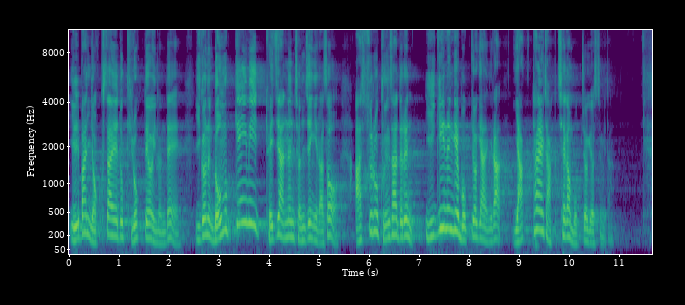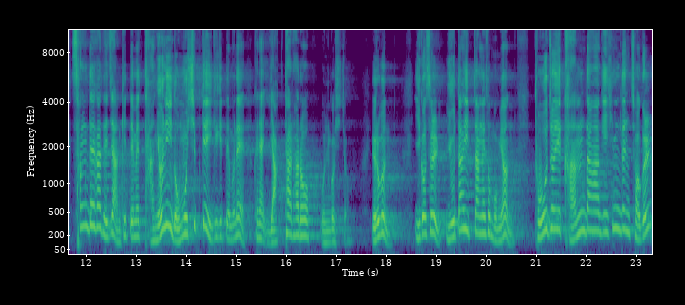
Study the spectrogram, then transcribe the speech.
일반 역사에도 기록되어 있는데 이거는 너무 게임이 되지 않는 전쟁이라서 아수르 군사들은 이기는 게 목적이 아니라 약탈 자체가 목적이었습니다. 상대가 되지 않기 때문에 당연히 너무 쉽게 이기기 때문에 그냥 약탈하러 온 것이죠. 여러분, 이것을 유다 입장에서 보면 도저히 감당하기 힘든 적을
